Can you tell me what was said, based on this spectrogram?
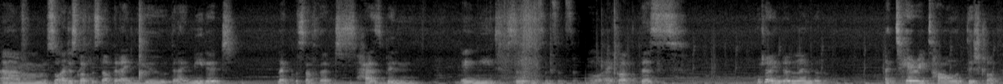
Um, so I just got the stuff that I knew that I needed, like the stuff that has been a need since, since, since, since. So I got this, what are you doing, A terry towel dishcloth.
